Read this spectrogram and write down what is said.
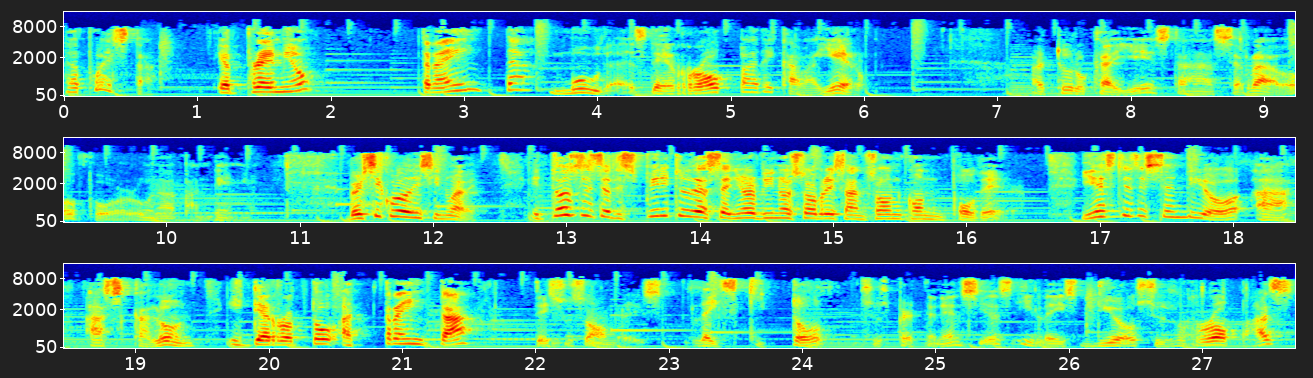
apuesta. El premio, 30 mudas de ropa de caballero. Arturo Calle está cerrado por una pandemia. Versículo 19. Entonces el Espíritu del Señor vino sobre Sansón con poder. Y éste descendió a Ascalón y derrotó a treinta de sus hombres. Les quitó sus pertenencias y les dio sus ropas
